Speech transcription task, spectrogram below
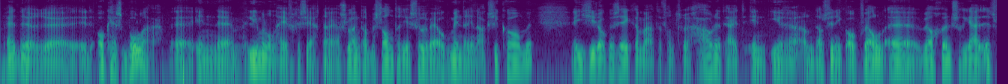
Hè, uh, ook Hezbollah uh, in Libanon heeft gezegd: Nou ja, zolang dat bestand er is, zullen wij ook minder in actie komen. En je ziet ook een zekere mate van terughoudendheid in Iran. Dat vind ik ook wel, wel gunstig. Ja, het,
